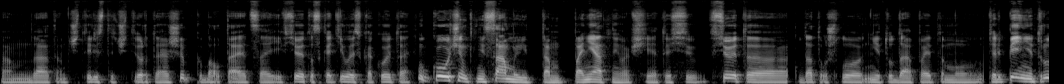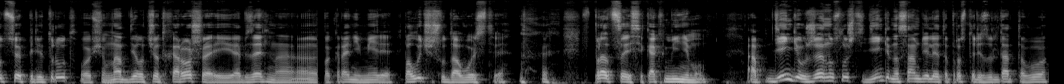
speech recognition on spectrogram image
там, да, там 404 ошибка болтается, и все это скатилось в какой-то, ну, коучинг не самый там понятный вообще, то есть все это куда-то ушло не туда, поэтому терпение, труд, все перетрут, в общем, надо делать что-то хорошее, и обязательно, э, по крайней мере, получишь удовольствие в процессе, как минимум. А деньги уже, ну слушайте, деньги на самом деле это просто результат того,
